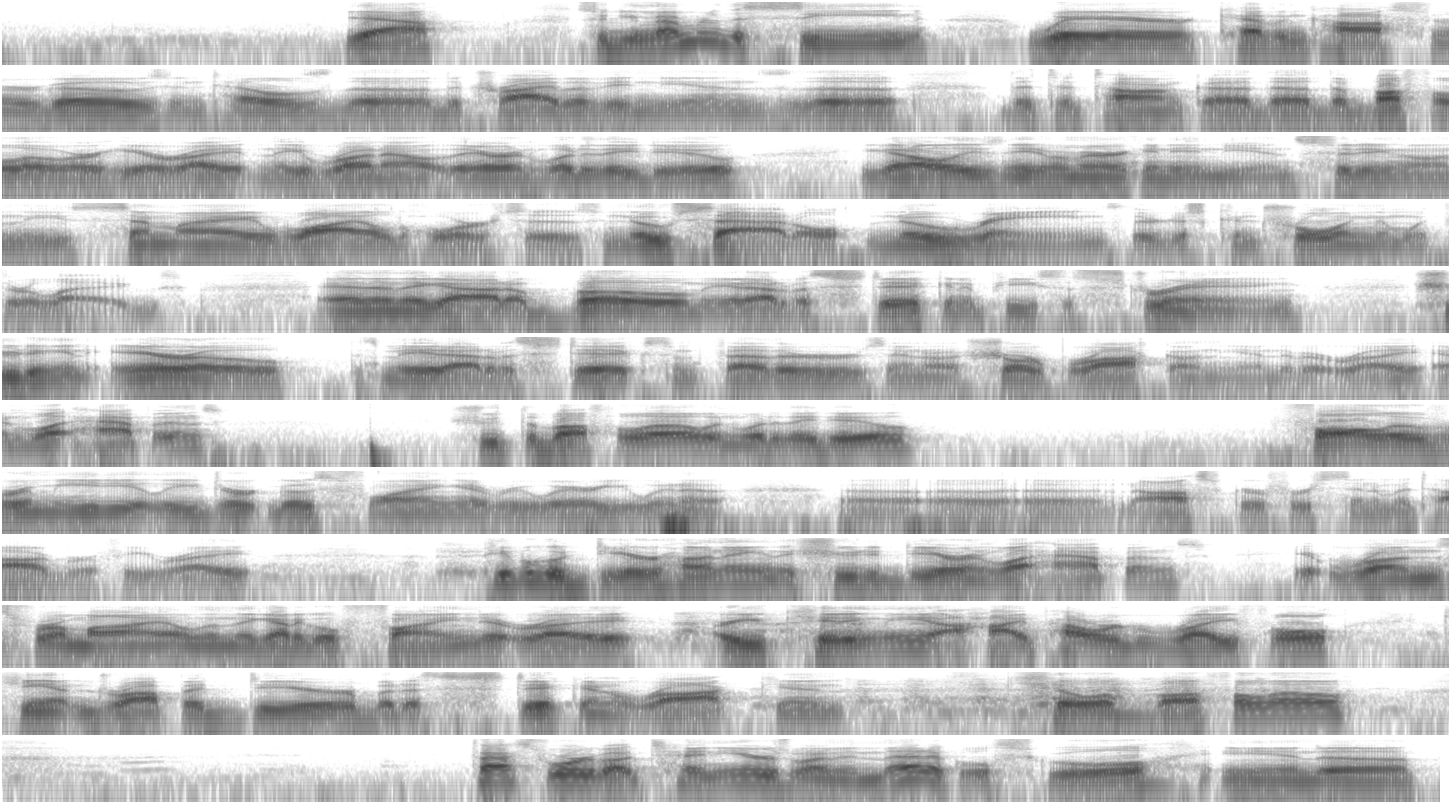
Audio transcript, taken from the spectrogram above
Yeah? So do you remember the scene where Kevin Costner goes and tells the, the tribe of Indians, the, the Tatanka, the, the buffalo are here, right? And they run out there, and what do they do? You got all these Native American Indians sitting on these semi wild horses, no saddle, no reins. They're just controlling them with their legs. And then they got a bow made out of a stick and a piece of string, shooting an arrow that's made out of a stick, some feathers, and a sharp rock on the end of it, right? And what happens? Shoot the buffalo, and what do they do? Fall over immediately. Dirt goes flying everywhere. You win a, an Oscar for cinematography, right? People go deer hunting and they shoot a deer, and what happens? It runs for a mile, and then they got to go find it, right? Are you kidding me? A high powered rifle can't drop a deer, but a stick and rock can kill a buffalo? Fast forward about 10 years when I'm in medical school, and uh,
